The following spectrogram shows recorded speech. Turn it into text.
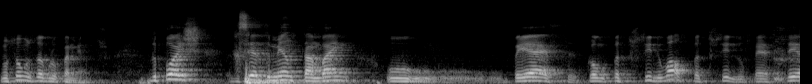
Não são os agrupamentos. Depois, recentemente também, o PS, com o patrocínio, o alto patrocínio do PSD,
